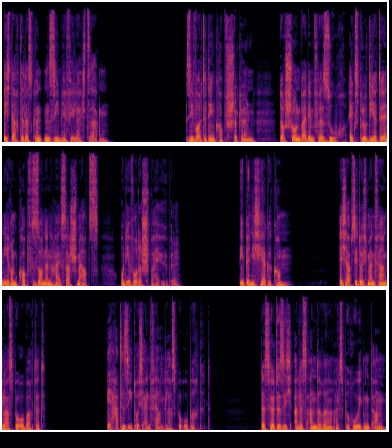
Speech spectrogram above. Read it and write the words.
Ich dachte, das könnten Sie mir vielleicht sagen. Sie wollte den Kopf schütteln, doch schon bei dem Versuch explodierte in ihrem Kopf sonnenheißer Schmerz und ihr wurde speiübel. Wie bin ich hergekommen? Ich habe sie durch mein Fernglas beobachtet. Er hatte sie durch ein Fernglas beobachtet? Das hörte sich alles andere als beruhigend an.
